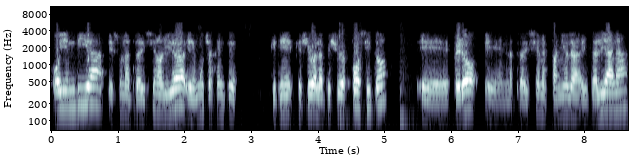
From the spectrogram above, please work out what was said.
hoy en día es una tradición olvidada, y hay mucha gente que, tiene, que lleva el apellido Espósito, eh, pero en la tradición española e italiana,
